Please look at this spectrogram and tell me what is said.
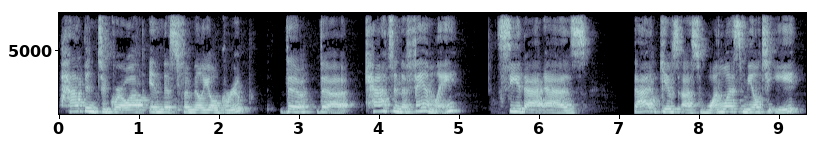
happen to grow up in this familial group, the the cats in the family see that as that gives us one less meal to eat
